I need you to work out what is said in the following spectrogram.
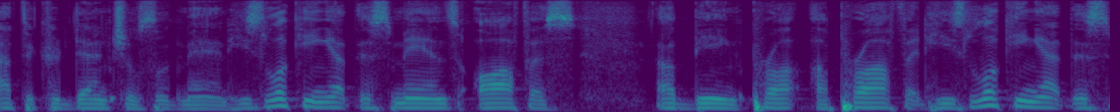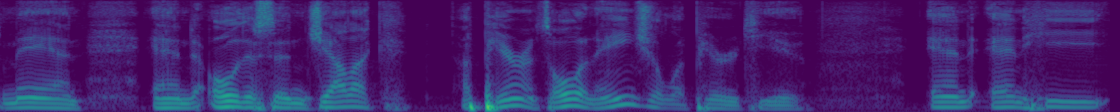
at the credentials of man. He's looking at this man's office of being pro- a prophet. He's looking at this man and, oh, this angelic appearance. Oh, an angel appeared to you. And, and he,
